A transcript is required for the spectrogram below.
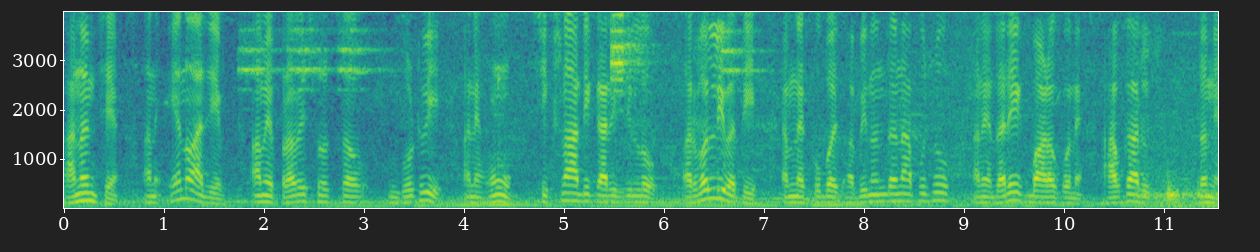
આનંદ છે. અને એનો આજે અમે પ્રવેશોત્સવ ગોઠવી અને હું શિક્ષણાધિકારી જિલ્લો અરવલ્લી વતી એમને ખૂબ જ અભિનંદન આપું છું અને દરેક બાળકોને આવકારું છું. ધન્યવાદ.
